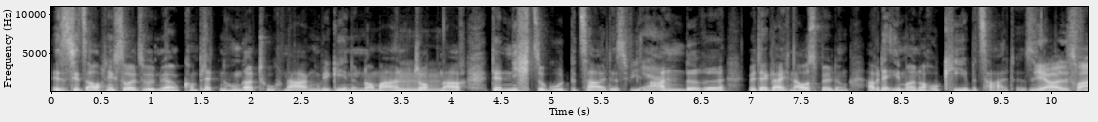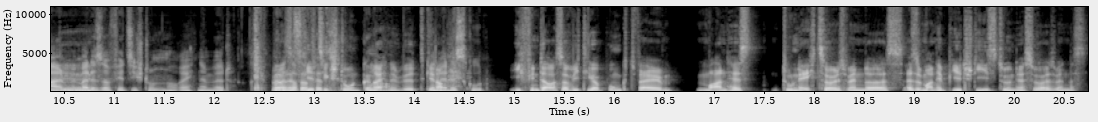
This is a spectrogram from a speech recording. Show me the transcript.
es ist jetzt auch nicht so, als würden wir am kompletten Hungertuch nagen. Wir gehen einem normalen mhm. Job nach, der nicht so gut bezahlt ist wie ja. andere mit der gleichen Ausbildung, aber der immer noch okay bezahlt ist. Ja, das vor allem, wenn man das auf 40 Stunden hochrechnen wird. Wenn, wenn man das auf 40, 40 Stunden genau. rechnen wird, genau. das gut ich finde auch so ein wichtiger Punkt, weil manche tun echt so, als wenn das, also manche PhDs tun ja so, als wenn das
